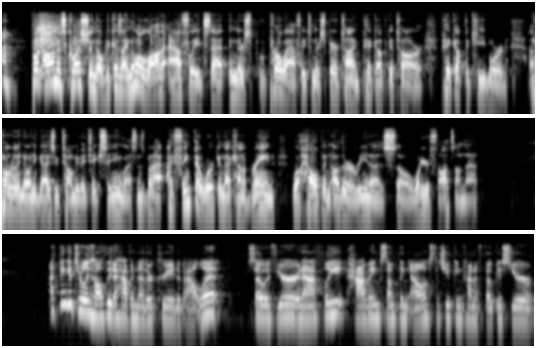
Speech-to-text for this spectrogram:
But honest question though, because I know a lot of athletes that in their pro athletes in their spare time pick up guitar, pick up the keyboard. I don't really know any guys who tell me they take singing lessons, but I, I think that working that kind of brain will help in other arenas. So, what are your thoughts on that? I think it's really healthy to have another creative outlet. So if you're an athlete, having something else that you can kind of focus your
